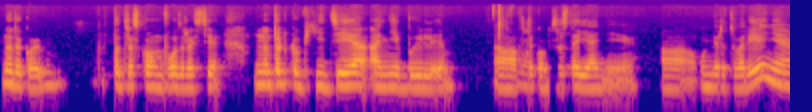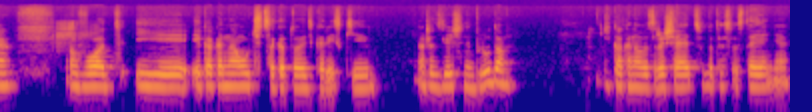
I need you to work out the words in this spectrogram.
ну, такой в подростковом возрасте, но только в еде они были а, в таком состоянии а, умиротворения, вот, и, и как она учится готовить корейские различные блюда, и как она возвращается в это состояние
